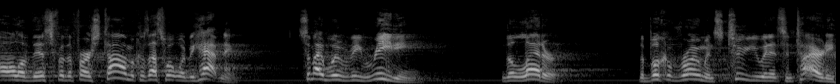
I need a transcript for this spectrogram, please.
all of this for the first time? Because that's what would be happening. Somebody would be reading the letter, the book of Romans to you in its entirety.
